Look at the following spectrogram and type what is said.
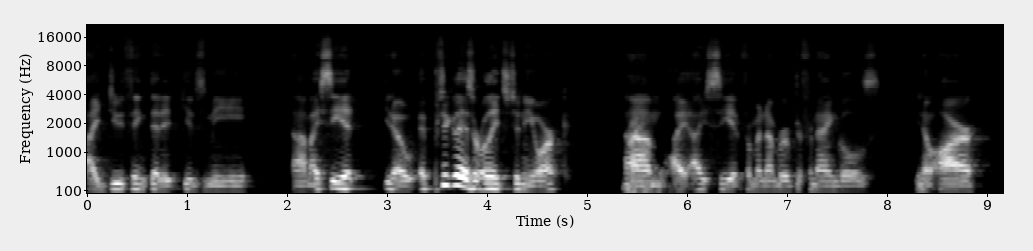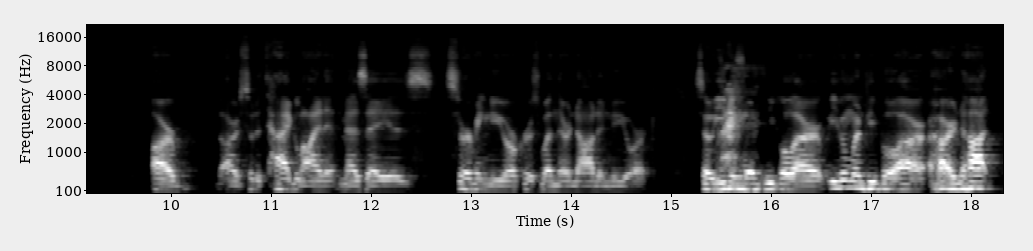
I do think that it gives me. Um, I see it, you know, particularly as it relates to New York. Right. Um, I, I, see it from a number of different angles. You know, our our our sort of tagline at Mezze is serving New Yorkers when they're not in New York. So even right. when people are even when people are are not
